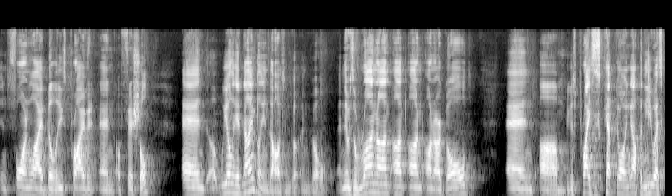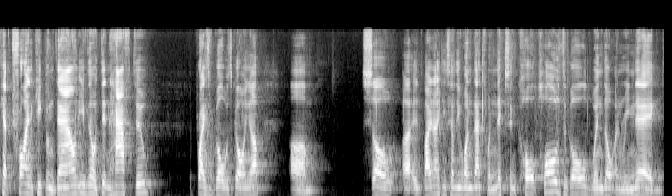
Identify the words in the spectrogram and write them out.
in foreign liabilities, private and official. And uh, we only had $9 billion in, in gold. And there was a run on, on, on, on our gold and um, because prices kept going up and the U.S. kept trying to keep them down, even though it didn't have to. The price of gold was going up. Um, so uh, by 1971, that's when Nixon closed the gold window and reneged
